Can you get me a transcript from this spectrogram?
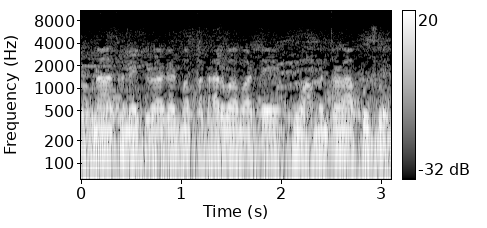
ભવનાથ અને જુનાગઢમાં પધારવા માટે હું આમંત્રણ આપું છું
